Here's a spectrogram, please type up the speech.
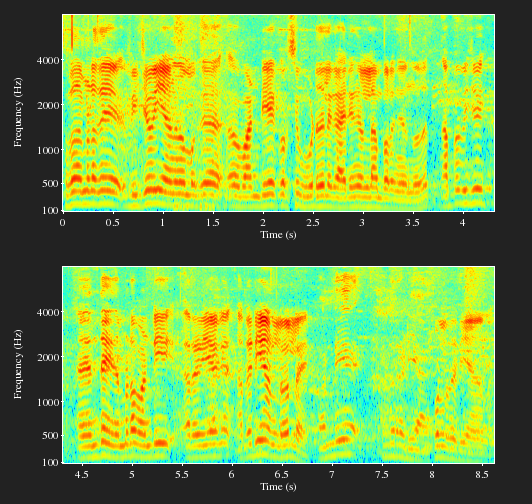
അപ്പോൾ നമ്മുടെ അത് വിജോയാണ് നമുക്ക് വണ്ടിയെക്കുറിച്ച് കൂടുതൽ കാര്യങ്ങളെല്ലാം പറഞ്ഞു തന്നത്. അപ്പോൾ വിജയ് എന്തായി? നമ്മുടെ വണ്ടി റെഡിയാകാൻ റെഡിയാണല്ലോ അല്ലേ? വണ്ടി ഫുൾ റെഡിയാണ്. ഫുൾ റെഡിയാണ്.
